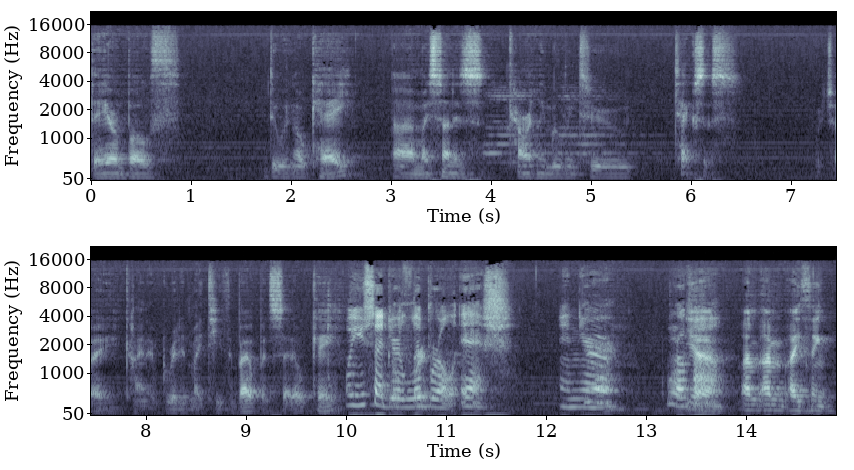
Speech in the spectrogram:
They are both doing okay. Uh, my son is currently moving to Texas, which I kind of gritted my teeth about, but said okay. well, you said you're liberal-ish in your Yeah. profile. Yeah, I'm, I'm, I think,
